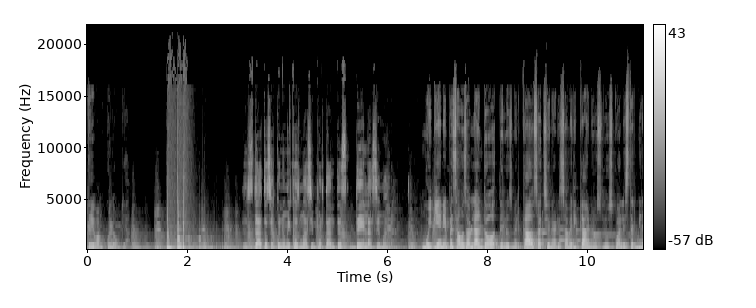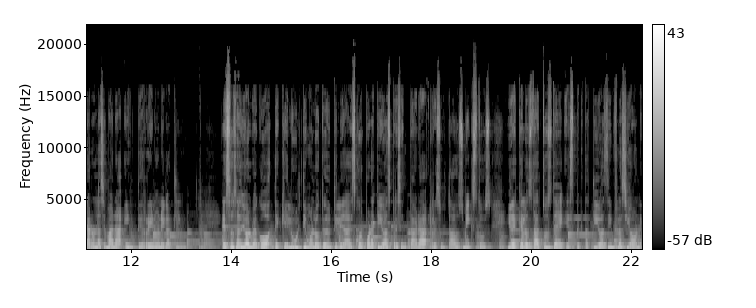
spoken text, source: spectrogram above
de Bancolombia. Los datos económicos más importantes de la semana. Muy bien, empezamos hablando de los mercados accionarios americanos, los cuales terminaron la semana en terreno negativo. Esto se dio luego de que el último lote de utilidades corporativas presentara resultados mixtos y de que los datos de expectativas de inflación,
